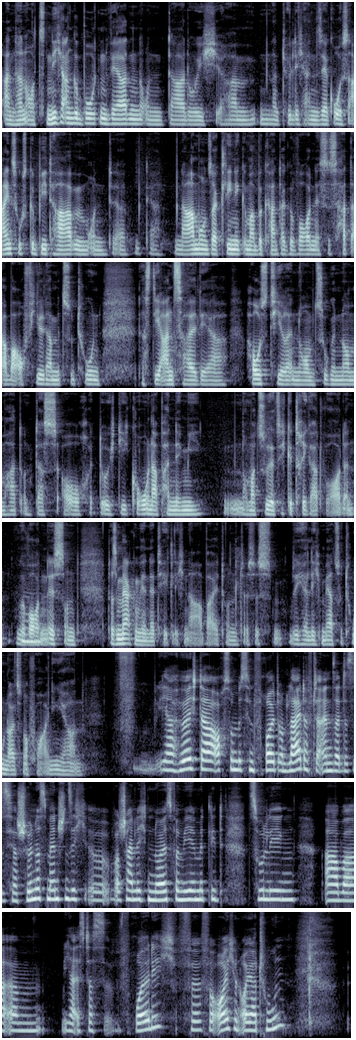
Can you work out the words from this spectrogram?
andernorts nicht angeboten werden und dadurch ähm, natürlich ein sehr großes Einzugsgebiet haben und äh, der Name unserer Klinik immer bekannter geworden ist. Es hat aber auch viel damit zu tun, dass die Anzahl der Haustiere enorm zugenommen hat und das auch durch die Corona-Pandemie nochmal zusätzlich getriggert worden, mhm. geworden ist. Und das merken wir in der täglichen Arbeit. Und es ist sicherlich mehr zu tun als noch vor einigen Jahren ja, höre ich da auch so ein bisschen Freude und Leid. Auf der einen Seite ist es ja schön, dass Menschen sich äh, wahrscheinlich ein neues Familienmitglied zulegen, aber ähm, ja, ist das freudig für, für euch und euer Tun?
